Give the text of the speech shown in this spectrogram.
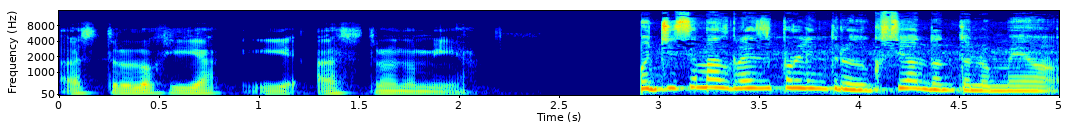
astrología y astronomía. Muchísimas gracias por la introducción, don Ptolomeo.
